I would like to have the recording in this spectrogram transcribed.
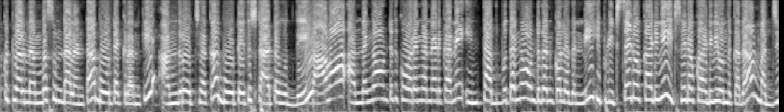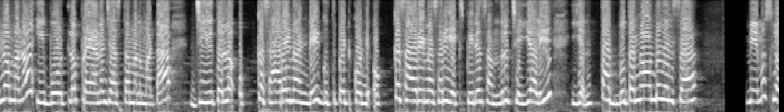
ఒక ట్వెల్వ్ మెంబర్స్ ఉండాలంట బోట్ ఎక్కడానికి. అందరూ వచ్చాక బోట్ అయితే స్టార్ట్ అవుద్ది. బావా అందంగా ఉంటది కోరంగా అన్నాడు కానీ ఇంత అద్భుతంగా ఉంటది అనుకోలేదండి ఇప్పుడు ఇటు సైడ్ ఒక అడవి ఇటు సైడ్ ఒక అడవి ఉంది కదా మధ్యలో మనం ఈ బోట్లో ప్రయాణం చేస్తామన్నమాట. జీవితంలో ఒక్కసారైనా అండి గుర్తుపెట్టుకోండి ఒక్కసారైనా సరే ఈ ఎక్స్పీరియన్స్ అందరూ చెయ్యాలి. ఎంత అద్భుతంగా ఉందో తెలుసా? మేము స్లో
